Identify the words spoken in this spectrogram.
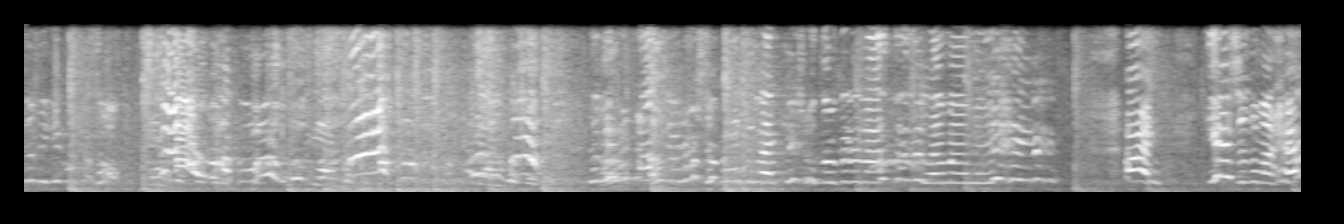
তুমি কি করতেছো? কি সুন্দর করে নাচতেছিলাম আমি আই কি আছে তোমার হ্যাঁ?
